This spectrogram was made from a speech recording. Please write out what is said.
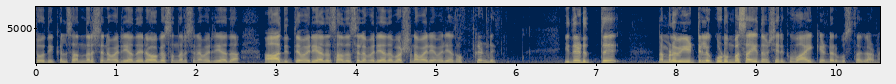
ചോദിക്കൽ സന്ദർശന മര്യാദ രോഗസന്ദർശന മര്യാദ ആതിഥ്യ മര്യാദ സദസ്സിലെ മര്യാദ ഭക്ഷണവാര്യ മര്യാദ ഒക്കെ ഉണ്ട്. ഇതെടുത്ത് നമ്മൾ വീട്ടിൽ കുടുംബസഹിതം ശരിക്കും വായിക്കേണ്ട ഒരു പുസ്തകമാണ്.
